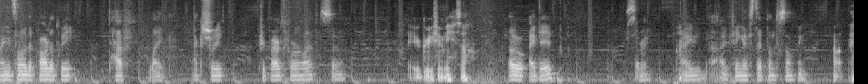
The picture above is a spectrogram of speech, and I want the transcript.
I mean, it's only the part that we have, like, actually prepared for left, so... You're griefing me, so. Oh, I did? Sorry. I I think I've stepped onto something. Uh, I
